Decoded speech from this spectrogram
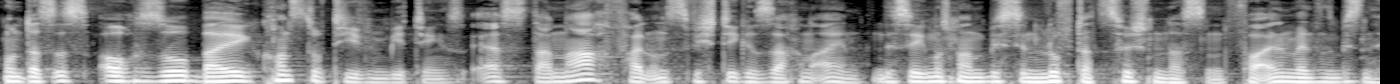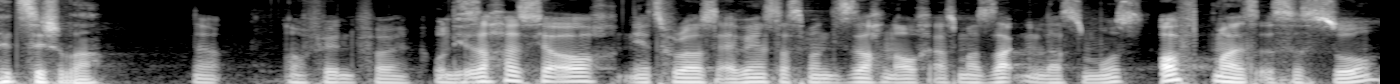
und das ist auch so bei konstruktiven Meetings. Erst danach fallen uns wichtige Sachen ein. deswegen muss man ein bisschen Luft dazwischen lassen, vor allem wenn es ein bisschen hitzig war. Ja. Auf jeden Fall. Und die Sache ist ja auch, jetzt wo du das erwähnst, dass man die Sachen auch erstmal sacken lassen muss. Oftmals ist es so,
